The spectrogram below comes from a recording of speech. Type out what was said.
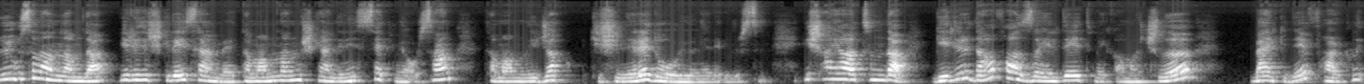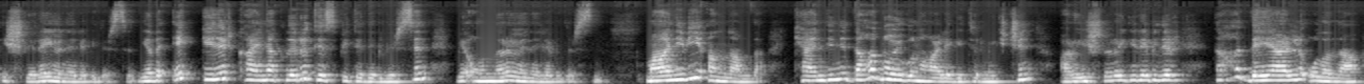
Duygusal anlamda bir ilişkideysen ve tamamlanmış kendini hissetmiyorsan tamamlayacak kişilere doğru yönelebilirsin. İş hayatında geliri daha fazla elde etmek amaçlı belki de farklı işlere yönelebilirsin. Ya da ek gelir kaynakları tespit edebilirsin ve onlara yönelebilirsin. Manevi anlamda kendini daha doygun hale getirmek için arayışlara girebilir. Daha değerli olana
